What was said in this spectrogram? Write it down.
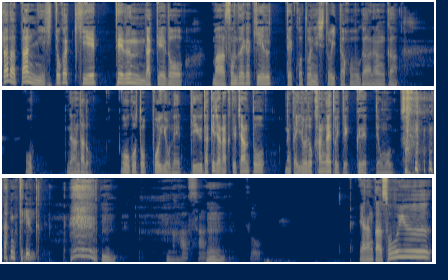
ただ単に人が消えてるんだけど、まあ存在が消えるってことにしといた方がなんか、お、なんだろう。大事っぽいよねっていうだけじゃなくてちゃんとなんかいろいろ考えといてくれって思う。その、なんていうか。うん。母さん。うん。そう。いや、なんかそういう、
